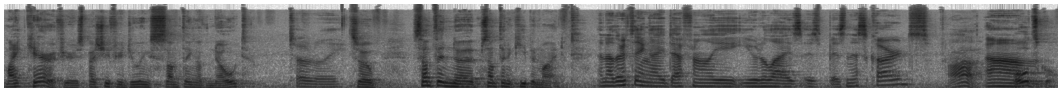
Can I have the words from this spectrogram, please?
might care if you're especially if you're doing something of note. Totally. So something uh, something to keep in mind. Another thing I definitely utilize is business cards. Ah, Um, old school.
